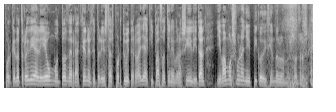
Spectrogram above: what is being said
porque el otro día leí un montón de reacciones de periodistas por Twitter, vaya equipazo tiene Brasil y tal. Llevamos un año y pico diciéndolo nosotros.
